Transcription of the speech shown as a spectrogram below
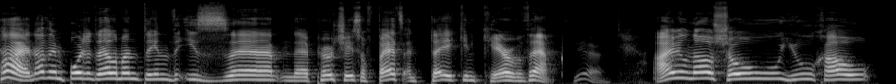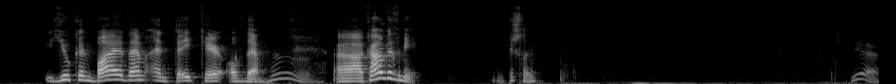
Hi, another important element in the, is uh, the purchase of pets and taking care of them. Yeah. I will now show you how you can buy them and take care of them. Uh, come with me. Пішли. Yeah.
